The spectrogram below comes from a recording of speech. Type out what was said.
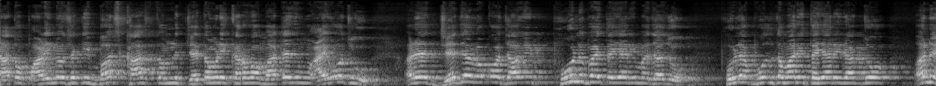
ના તો પાડી ન શકી બસ ખાસ તમને ચેતવણી કરવા માટે જ હું આવ્યો છું. અને જે જે લોકો જાવી, ફૂલ ભાઈ તૈયારીમાં જાજો. ફૂલે ફૂલ તમારી તૈયારી રાખજો. અને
